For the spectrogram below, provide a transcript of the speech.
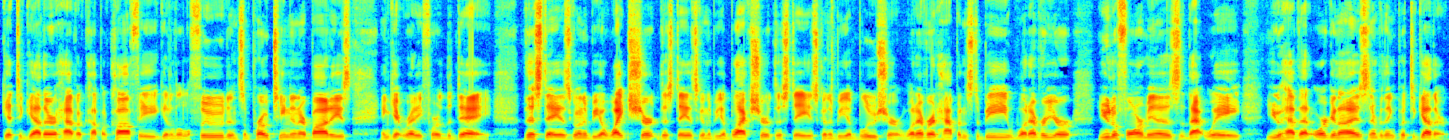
Get together, have a cup of coffee, get a little food and some protein in our bodies and get ready for the day. This day is going to be a white shirt. This day is going to be a black shirt. This day is going to be a blue shirt. Whatever it happens to be, whatever your uniform is, that way you have that organized and everything put together.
